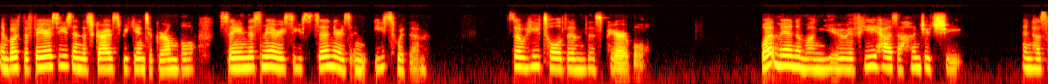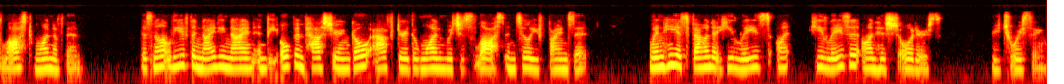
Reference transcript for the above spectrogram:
And both the Pharisees and the scribes began to grumble, saying, This man receives sinners and eats with them. So he told them this parable What man among you, if he has a hundred sheep and has lost one of them, does not leave the ninety nine in the open pasture and go after the one which is lost until he finds it? When he has found it, he lays on he lays it on his shoulders, rejoicing.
